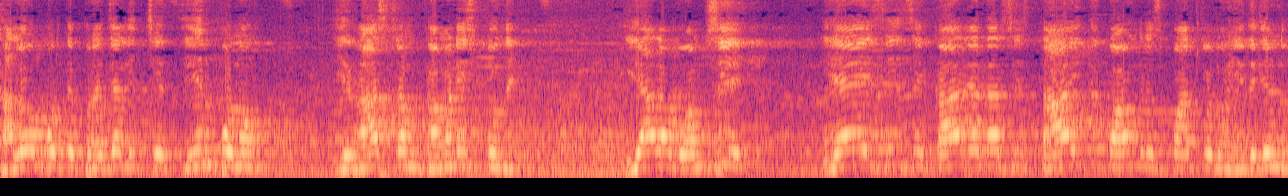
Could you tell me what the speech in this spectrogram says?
కలవకుర్తి ప్రజలు ఇచ్చే తీర్పును ఈ రాష్ట్రం గమనిస్తుంది. ఇవాళ వంశీ ఏఐసిసి కార్యదర్శి స్థాయికి కాంగ్రెస్ పార్టీలో ఎదిగిండు.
